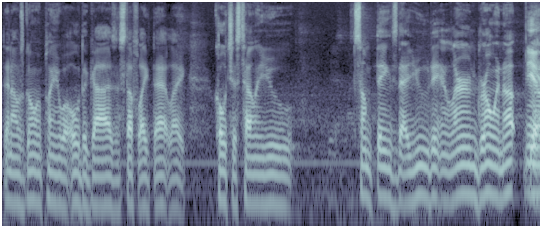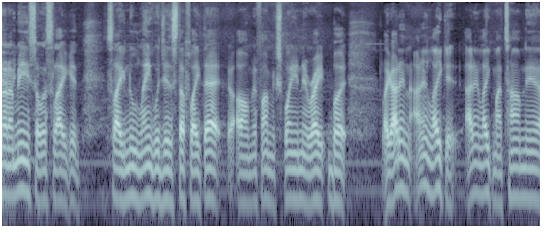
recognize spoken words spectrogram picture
Then I was going playing with older guys and stuff like that, like coaches telling you some things that you didn't learn growing up. You Yeah. know what I mean? So it's like it, it's like new languages, stuff like that. Um, if I'm explaining it right, but like I didn't, I didn't like it. I didn't like my time there.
